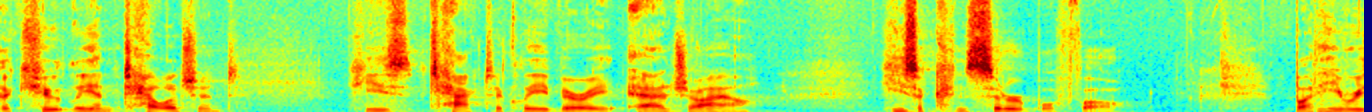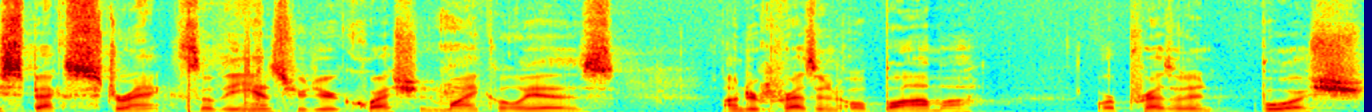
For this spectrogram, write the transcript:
acutely intelligent. He's tactically very agile. He's a considerable foe. But he respects strength. So the answer to your question, Michael, is under President Obama or President Bush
